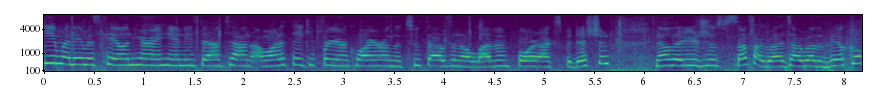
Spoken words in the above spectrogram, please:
My name is Kaylin here at Handy's Downtown. I want to thank you for your inquiry on the 2011 Ford Expedition. Now that you're just stuff, I'm going to talk about the vehicle.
